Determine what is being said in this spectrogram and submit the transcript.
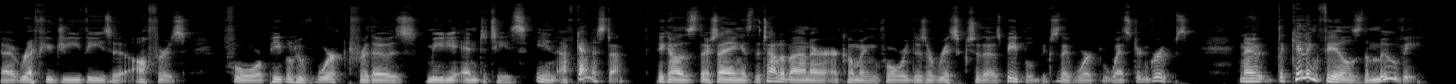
uh, refugee visa offers for people who've worked for those media entities in Afghanistan. Because they're saying as the Taliban are, are coming forward, there's a risk to those people because they've worked with Western groups. Now, The Killing Fields, the movie,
